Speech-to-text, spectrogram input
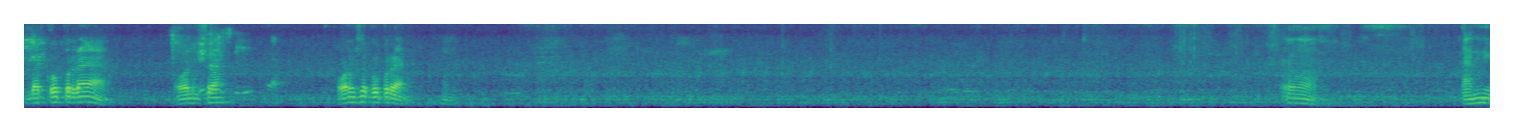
இந்த கூப்பிட்றேன். ஒரு நிமிஷம்? ஒரு நிமிஷம் கூப்பிட்றேன். தண்ணி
